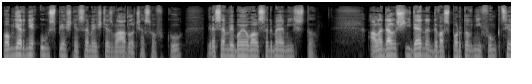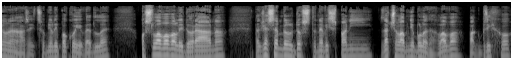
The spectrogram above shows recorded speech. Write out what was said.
Poměrně úspěšně jsem ještě zvládl časovku, kde jsem vybojoval sedmé místo. Ale další den dva sportovní funkcionáři, co měli pokoj vedle, oslavovali do rána, takže jsem byl dost nevyspaný, začala mě bolet hlava, pak břicho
